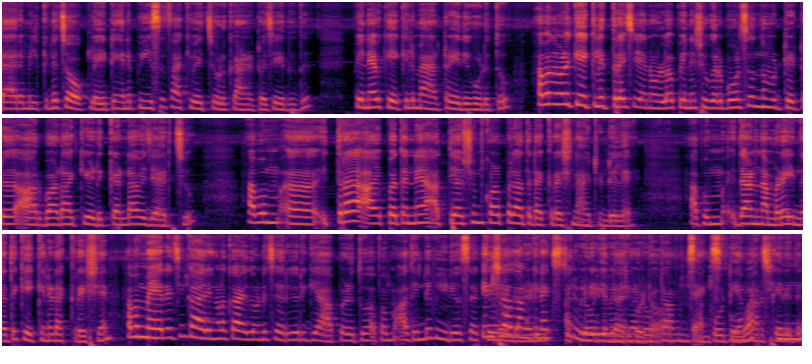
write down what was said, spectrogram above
ഡയറി മിൽക്കിന്റെ ചോക്ലേറ്റ് ഇങ്ങനെ പീസസ് ആക്കി വെച്ച് കൊടുക്കുകയാണ് കേട്ടോ ചെയ്തത്. പിന്നെ കേക്കിൽ മാറ്റർ എഴുതി കൊടുത്തു. അപ്പോൾ നമ്മൾ കേക്കിൽ ഇത്രേ ചെയ്യാനുള്ളൂ. പിന്നെ ഷുഗർ ബോൾസ് ഒന്നും വിട്ടിട്ട് ആർഭാടാക്കി എടുക്കണ്ട വിചാരിച്ചു. അപ്പം ഇത്ര ആയപ്പോൾ തന്നെ അത്യാവശ്യം കുഴപ്പമില്ലാത്ത ഡെക്കറേഷൻ ആയിട്ടുണ്ടല്ലേ? അപ്പം ഇതാണ് നമ്മുടെ ഇന്നത്തെ കേക്കിന്റെ ഡെക്കറേഷൻ. അപ്പം മാരേജും കാര്യങ്ങളൊക്കെ ആയതുകൊണ്ട് ചെറിയൊരു ഗ്യാപ്പ് എടുത്തു. അപ്പം അതിന്റെ വീഡിയോസ് ഒക്കെ നമുക്ക് നെക്സ്റ്റ് ഒരു വീഡിയോ സപ്പോർട്ട് ചെയ്യാൻ മറക്കരുത്.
